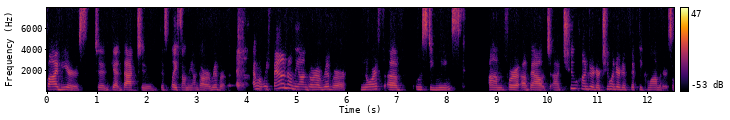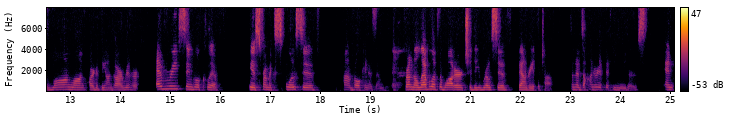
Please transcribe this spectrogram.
five years to get back to this place on the Angara River. And what we found on the Angara River, north of Ust-Ilimsk, um, for about uh, 200 or 250 kilometers, a long, long part of the Angara River. Every single cliff is from explosive um, volcanism, from the level of the water to the erosive boundary at the top, sometimes 150 meters. And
